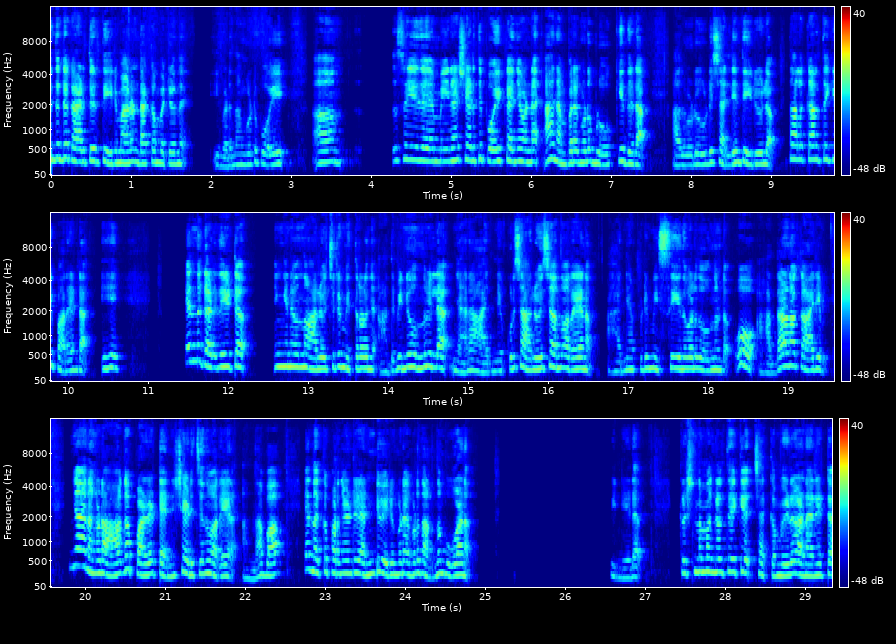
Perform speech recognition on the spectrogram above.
ഇതിന്റെ കാര്യത്തിൽ ഒരു തീരുമാനം ഉണ്ടാക്കാൻ പറ്റുമെന്ന് ഇവിടെ നിന്ന് അങ്ങോട്ട് പോയി. മീനാക്ഷി അടുത്ത് പോയി കഴിഞ്ഞ ഉടനെ ആ നമ്പർ അങ്ങോട്ട് ബ്ലോക്ക് ചെയ്തിടാം. അതോടുകൂടി ശല്യം തീരൂല. തൽക്കാലത്തേക്ക് പറയണ്ട. ഏ എന്ന് കരുതിയിട്ട് ഇങ്ങനെ ഒന്ന് ആലോചിച്ചിട്ട് മിത്ര പറഞ്ഞു അത് പിന്നെ ഒന്നുമില്ല. ഞാൻ ആരിനെ കുറിച്ച് ആലോചിച്ചാന്ന് പറയണം. ആരിനെ അപ്പടി മിസ് ചെയ്യുന്ന പോലെ തോന്നുന്നുണ്ട്. ഓ അതാണ് ആ കാര്യം. ഞാൻ അങ്ങോട്ട് ആകെ പഴയ ടെൻഷൻ അടിച്ചെന്ന് പറയണം. എന്നാ ബാ എന്നൊക്കെ പറഞ്ഞുകൊണ്ട് രണ്ടുപേരും കൂടെ അങ്ങോട്ട് നടന്നു പോവാണ്. പിന്നീട് കൃഷ്ണമംഗലത്തേക്ക് ചക്കം വീട് കാണാനായിട്ട്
